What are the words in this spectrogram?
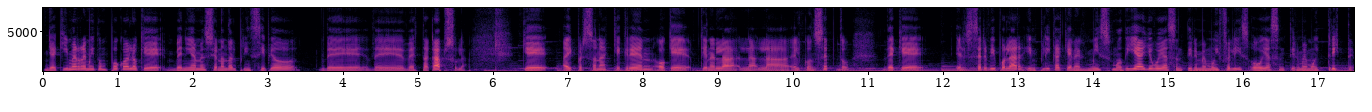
Y aquí me remito un poco a lo que venía mencionando al principio de, de, esta cápsula, que hay personas que creen o que tienen el concepto de que el ser bipolar implica que en el mismo día yo voy a sentirme muy feliz o voy a sentirme muy triste.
